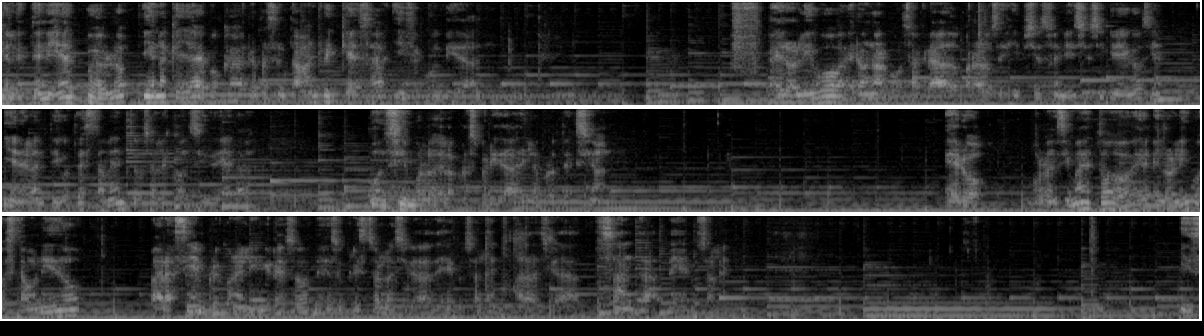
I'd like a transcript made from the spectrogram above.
que le tenía el pueblo y en aquella época representaban riqueza y fecundidad. El olivo era un árbol sagrado para los egipcios, fenicios y griegos y en, el Antiguo Testamento se le considera un símbolo de la prosperidad y la protección. Pero por encima de todo, el olivo está unido para siempre con el ingreso de Jesucristo a la ciudad de Jerusalén, a la ciudad santa de Jerusalén.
